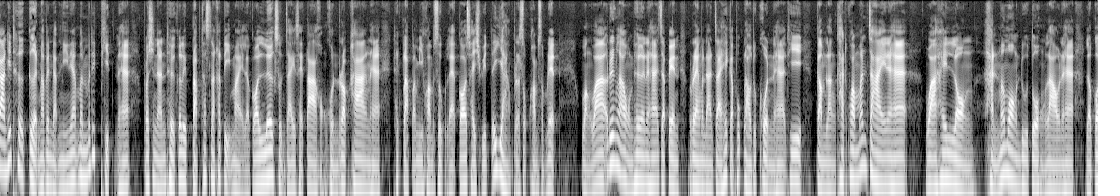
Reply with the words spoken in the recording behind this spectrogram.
การที่เธอเกิดมาเป็นแบบนี้เนี่ยมันไม่ได้ผิดนะฮะเพราะฉะนั้นเธอก็เลยปรับทัศนคติใหม่ แล้วก็เลิกสนใจสายตาของคนรอบข้างนะฮะเธอกลับมามีความสุข และก็ใช้ชีวิตได้อย่างประสบความสำเร็จ หวังว่าเรื่องราวของเธอนะฮะจะเป็นแรงบันดาลใจให้กับพวกเราทุกคนนะฮะที่กำลังขัดความมั่นใจนะฮะว่าให้ลอง หันมามองดูตัวของเรานะฮะแล้วก็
